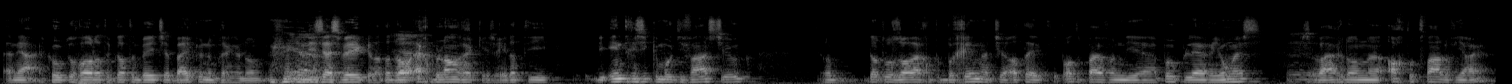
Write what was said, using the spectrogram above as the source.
En ja, ik hoop toch wel dat ik dat een beetje bij kunnen brengen dan in die zes weken. Dat dat wel echt belangrijk is. Weet? Dat die, die intrinsieke motivatie ook. Want dat was al echt op het begin dat je altijd, je hebt altijd een paar van die populaire jongens. Mm. Ze waren dan uh, 8 tot 12 jaar,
